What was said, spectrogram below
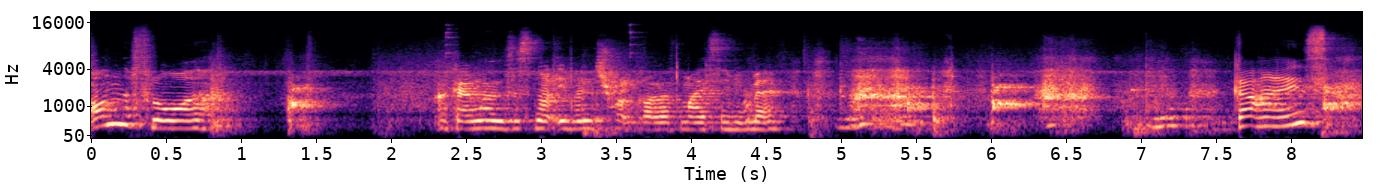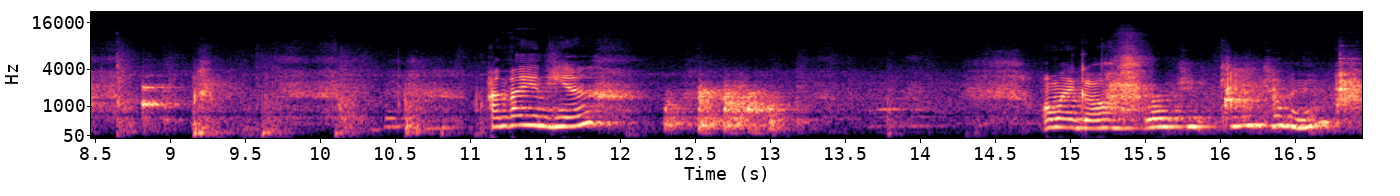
on the floor. Okay, I'm gonna just not even try and go with my sleeping bag. Guys, are they in here? Oh my god. Well, can, can you come in?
